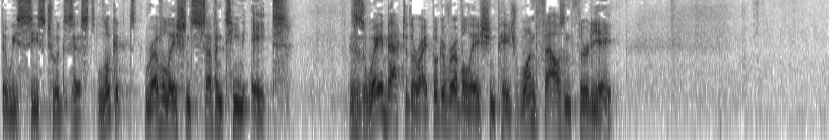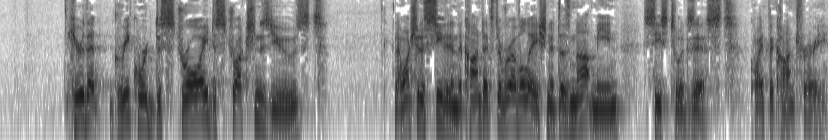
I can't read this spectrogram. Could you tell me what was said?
that we cease to exist. Look at Revelation 17:8. This is way back to the right, book of Revelation, page 1038. Here that Greek word destroy, destruction is used. And I want you to see that in the context of Revelation, it does not mean cease to exist. Quite the contrary.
